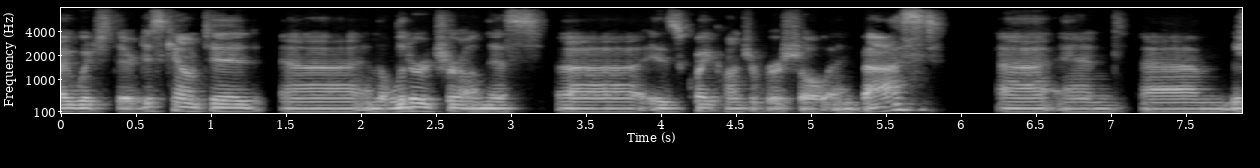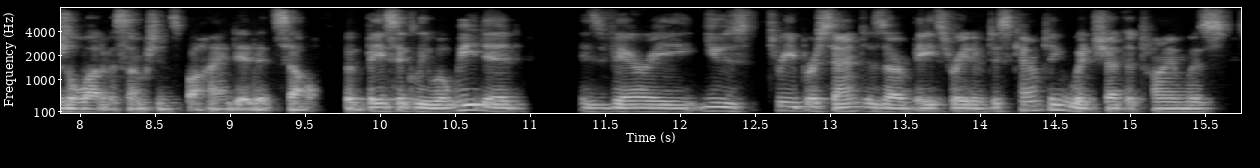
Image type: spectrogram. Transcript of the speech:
by which they're discounted uh, and the literature on this uh, is quite controversial and vast uh, and um, there's a lot of assumptions behind it itself. But basically what we did is very use 3% as our base rate of discounting which at the time was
